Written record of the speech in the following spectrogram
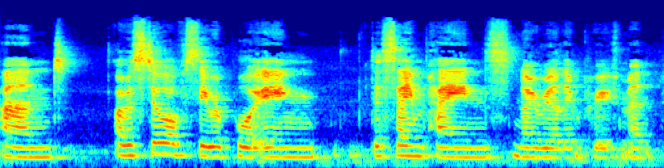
And I was still obviously reporting the same pains, no real improvement.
